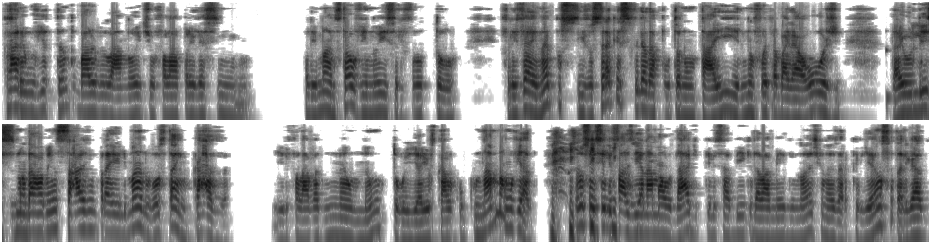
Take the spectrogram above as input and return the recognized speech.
cara, eu ouvia tanto barulho lá à noite, eu falava para ele assim, falei, mano, você tá ouvindo isso? Ele falou, tô. Falei, velho, não é possível. Será que esse filho da puta não tá aí? Ele não foi trabalhar hoje? Daí o Ulisses mandava mensagem para ele, mano, você tá em casa? E ele falava, não, não tô. E aí eu ficava com o cu na mão, viado. Eu não sei se ele fazia na maldade, porque ele sabia que dava medo em nós, que nós era criança, tá ligado?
